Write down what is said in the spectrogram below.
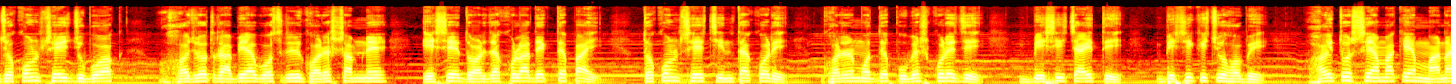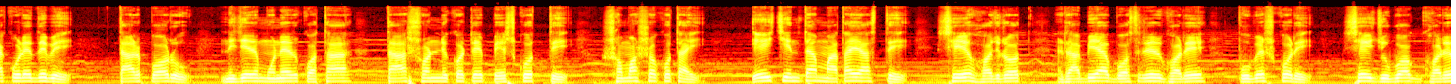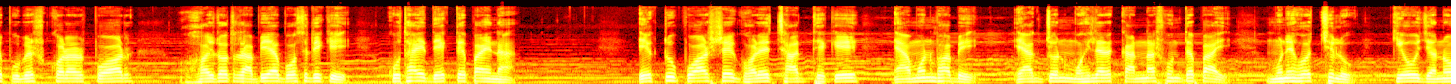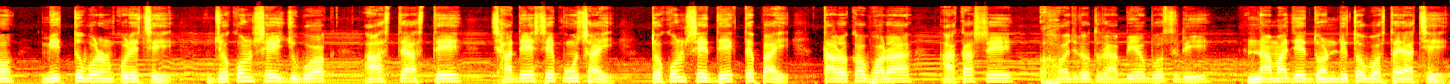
যখন সেই যুবক হজরত রাবিয়া বসরির ঘরের সামনে এসে দরজা খোলা দেখতে পায়, তখন সে চিন্তা করে ঘরের মধ্যে প্রবেশ করে যে, বেশি চাইতে বেশি কিছু হবে, হয়তো সে আমাকে মানা করে দেবে। তারপরও নিজের মনের কথা তার সন্নিকটে পেশ করতে সমস্যা কোথায়? এই চিন্তা মাথায় আসতে সে হজরত রাবিয়া বসরির ঘরে প্রবেশ করে। সেই যুবক ঘরে প্রবেশ করার পর হজরত রাবিয়া বসরিকে কোথায় দেখতে পায় না। একটু পর সে ঘরের ছাদ থেকে এমনভাবে একজন মহিলার কান্না শুনতে পায়। মনে হচ্ছিল কেউ যেন মৃত্যুবরণ করেছে। যখন সেই যুবক আস্তে আস্তে ছাদে এসে পৌঁছায়, তখন সে দেখতে পায় তারকা ভরা আকাশে হজরত রাবিয়া বসরি নামাজে দণ্ডিত অবস্থায় আছে।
